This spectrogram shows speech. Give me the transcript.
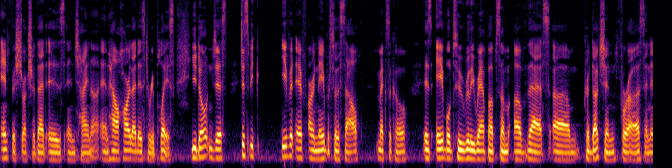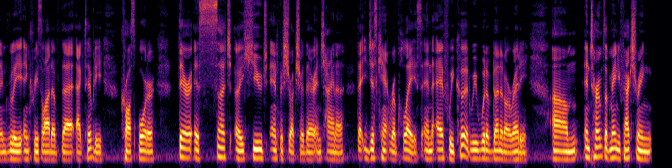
infrastructure that is in China and how hard that is to replace. You don't just just be even if our neighbors to the south, Mexico, is able to really ramp up some of that um, production for us and, and really increase a lot of that activity cross border, there is such a huge infrastructure there in China that you just can't replace. And if we could, we would have done it already. Um, in terms of manufacturing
